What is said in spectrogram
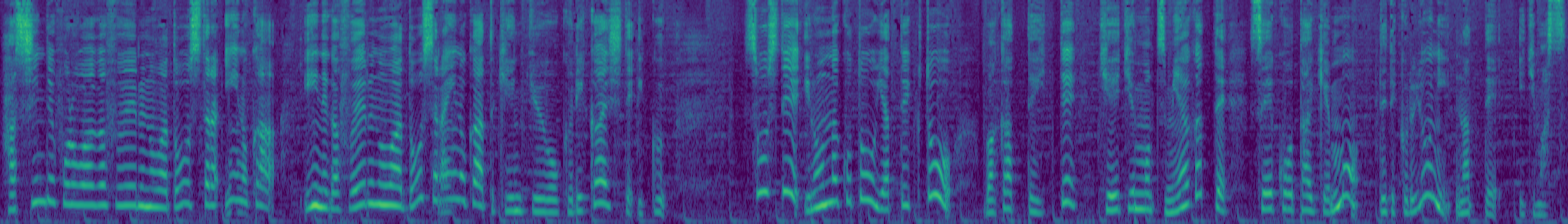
発信でフォロワーが増えるのはどうしたらいいのかいいねが増えるのはどうしたらいいのかって研究を繰り返していく。そうしていろんなことをやっていくと分かっていって経験も積み上がって成功体験も出てくるようになっていきます。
